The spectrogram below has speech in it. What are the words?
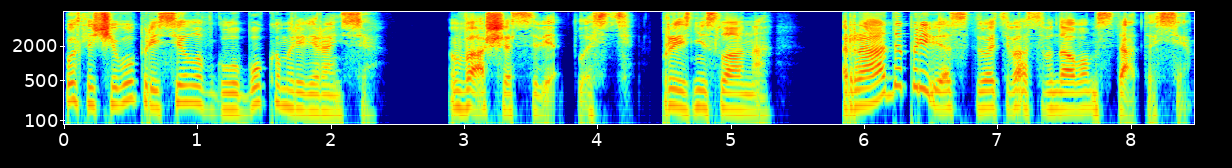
после чего присела в глубоком реверансе. «Ваша светлость», — произнесла она, — «рада приветствовать вас в новом статусе».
